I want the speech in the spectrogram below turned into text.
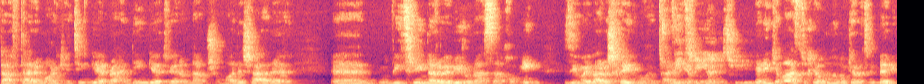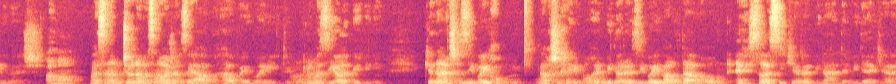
دفتر marketing branding توی نمی‌دونم شمال شهر ویترین داره به بیرون هستن. خب این زیبایی براش خیلی مهمتره. ویترین یعنی چی؟ یعنی اینکه ما از تو خیابون ممکن بتونیم ببینیمش. آها. مثلا چه مثلا آژانس هواپیمایی. اینو ما زیاد می‌بینیم. که نقش زیبایی خب نقش خیلی مهمی داره. زیبایی و اون در واقع اون احساسی که به بیننده میده که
